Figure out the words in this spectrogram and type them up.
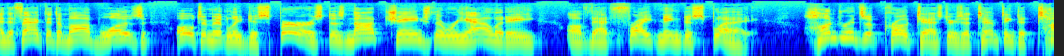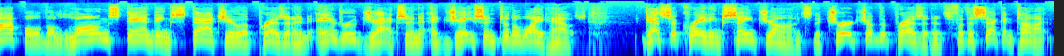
and the fact that the mob was ultimately dispersed does not change the reality of that frightening display. Hundreds of protesters attempting to topple the long standing statue of President Andrew Jackson adjacent to the White House, desecrating St. John's, the Church of the Presidents, for the second time,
